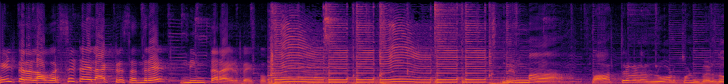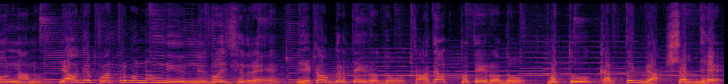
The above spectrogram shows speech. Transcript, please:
ಹೇಳ್ತಾರಲ್ಲ ವರ್ಸಟೈಲ್ ಆಕ್ಟ್ರೆಸ್ ಅಂದ್ರೆ ನಿಮ್ಮ ತರ ಇರಬೇಕು. ನಿಮ್ಮ ಪಾತ್ರಗಳನ್ನು ನೋಡ್ಕೊಂಡು ಬೆಳೆದವನು ನಾನು. ಯಾವುದೇ ಪಾತ್ರವನ್ನು ನಾವು ನೀವು ನಿರ್ವಹಿಸಿದ್ರೆ ಏಕಾಗ್ರತೆ ಇರೋದು ತಾದಾತ್ಮತೆ ಇರೋದು ಮತ್ತು ಕರ್ತವ್ಯ ಶ್ರದ್ಧೆ.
